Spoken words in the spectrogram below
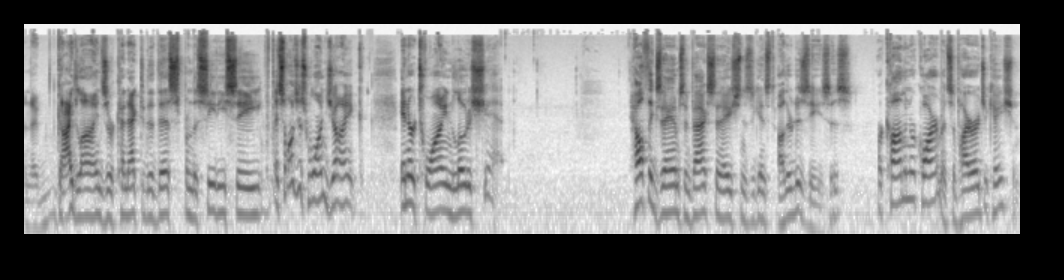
and the guidelines are connected to this from the CDC. It's all just one giant intertwined load of shit. Health exams and vaccinations against other diseases are common requirements of higher education.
